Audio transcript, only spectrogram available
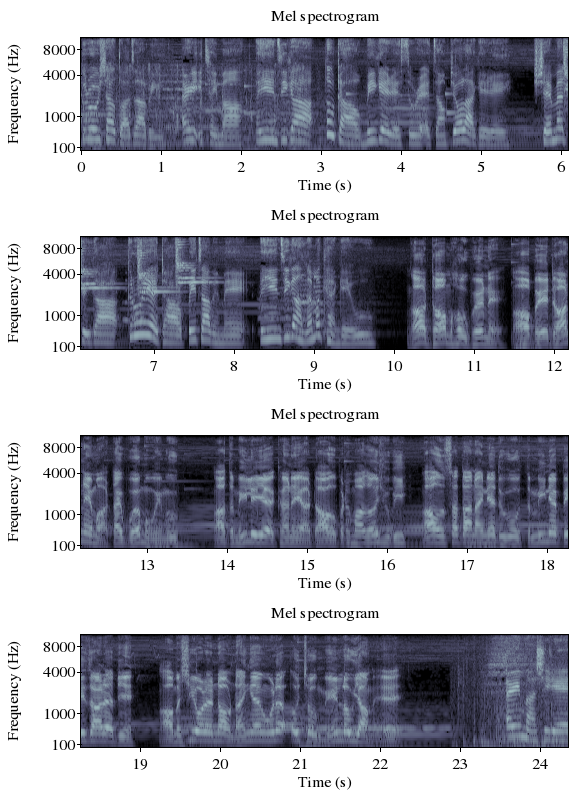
သူတို့ရောက်သွားကြပြီ။အဲ့ဒီအချိန်မှာဘရင်ကြီးကတုတ်တာကိုမေးခဲ့တယ်ဆိုတဲ့အကြောင်းပြောလာခဲ့တယ်။ရဲမက်တွေကသူတို့ရဲ့ဓာတ်ကိုပေးကြပေမဲ့ဘရင်ကြီးကလက်မခံခဲ့ဘူး။ငါဓာမဟုတ်ဖဲနဲ့ငါဘယ်ဓာနဲ့မှတိုက်ပွဲမဝင်ဘူးငါသမီးလေးရဲ့အခန်းထဲကဓာကိုပထမဆုံးယူပြီးငါ့ကိုဆက်သားနိုင်တဲ့သူကိုသမီးနဲ့ပေးစားတဲ့အပြင်ငါမရှိတော့တဲ့နောက်နိုင်ငံကိုလည်းအုပ်ချုပ်မင်းလုပ်ရမယ် အဲ့ဒီမှာရှိတဲ့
